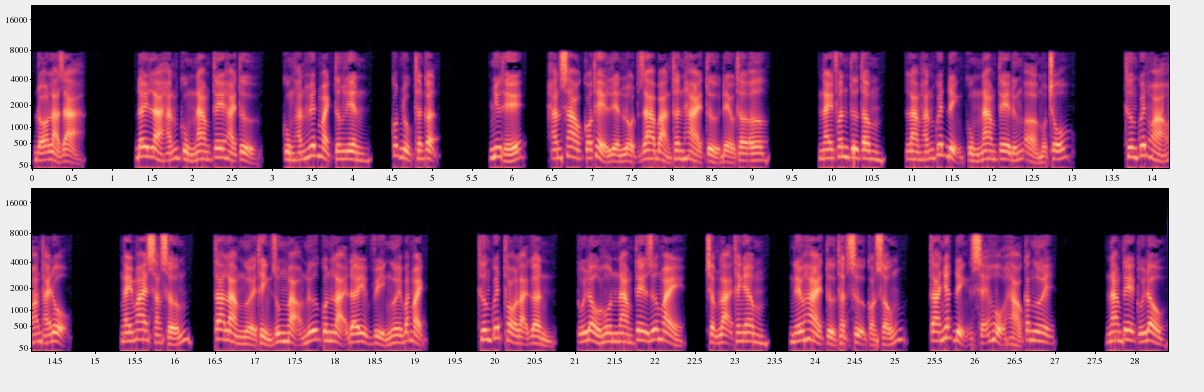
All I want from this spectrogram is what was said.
đó là giả. Đây là hắn cùng nam tê hải tử, cùng hắn huyết mạch tương liên, cốt nhục thân cận. Như thế, hắn sao có thể liền lột ra bản thân hải tử đều thơ ơ. Nay phân tư tâm, làm hắn quyết định cùng nam tê đứng ở một chỗ. Thương quyết hòa hoan thái độ. Ngày mai sáng sớm, ta làm người thỉnh dung mạo nữ quân lại đây vì ngươi bắt mạch. Thương quyết thò lại gần, túi đầu hôn nam tê giữa mày, chậm lại thanh âm, nếu hài tử thật sự còn sống, ta nhất định sẽ hộ hảo các ngươi. Nam tê cúi đầu,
